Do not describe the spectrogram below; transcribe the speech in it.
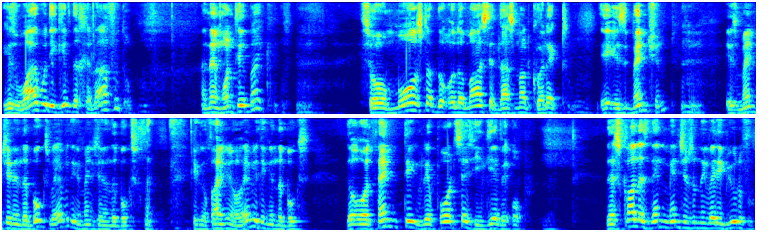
Because why would he give the Khilafah and then want it back? So most of the ulama said that's not correct. It is mentioned, is mentioned in the books, but everything is mentioned in the books. you can find, you know, everything in the books. The authentic report says he gave it up. The scholars then mention something very beautiful.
